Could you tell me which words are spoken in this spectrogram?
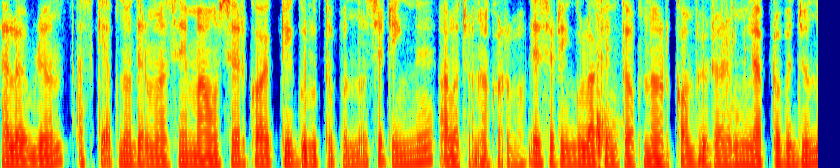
হ্যালো এভরিওয়ান আজকে আপনাদের মাঝে মাউসের কয়েকটি গুরুত্বপূর্ণ সেটিং নিয়ে আলোচনা করব। যে সেটিংগুলা কিন্তু আপনার কম্পিউটার এবং ল্যাপটপের জন্য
